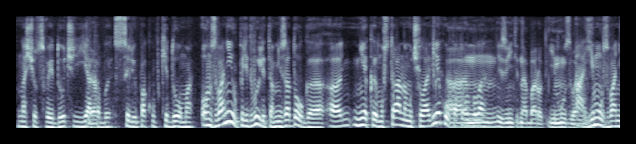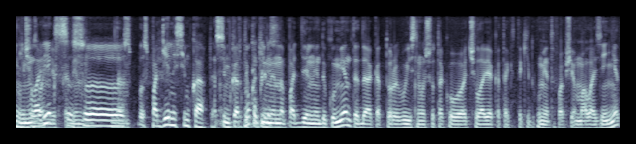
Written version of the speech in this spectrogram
на счет своей дочери, якобы да. с целью покупки дома. Он звонил перед вылетом незадолго а, некоему странному человеку, у которого а, была... Извините, наоборот, ему звонил. А, ему звонил ему человек звонили с, да. с, с поддельной сим-карты. Сим-карты ну, куплены на поддельные документы, да, которые выяснилось, что такого человека, так, таких документов вообще в Малайзии нет.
